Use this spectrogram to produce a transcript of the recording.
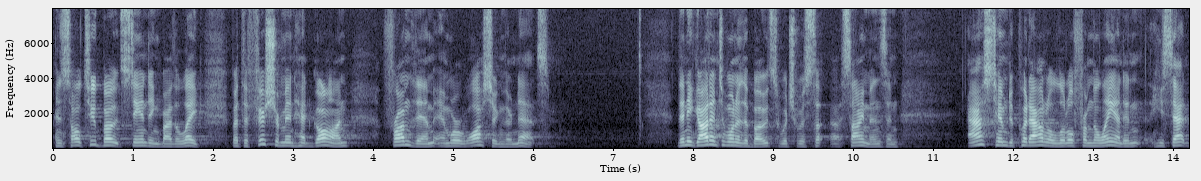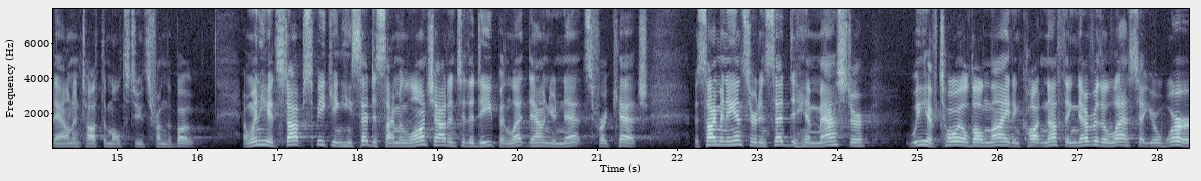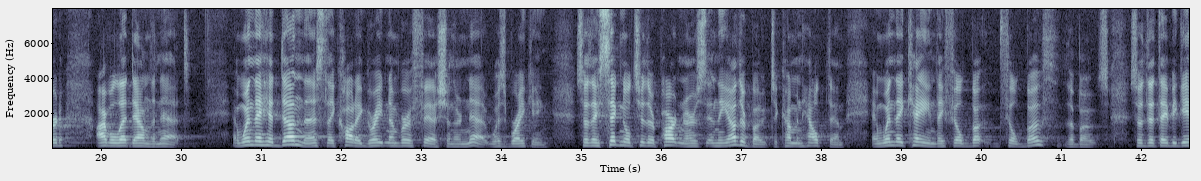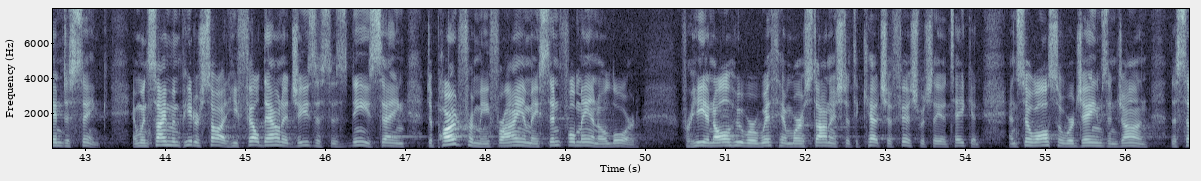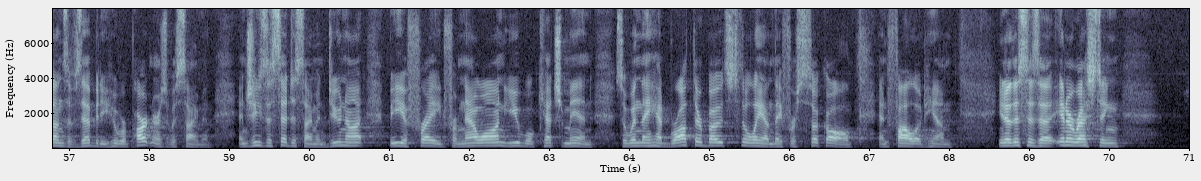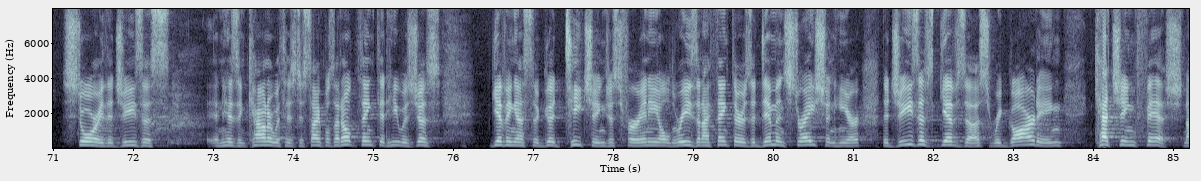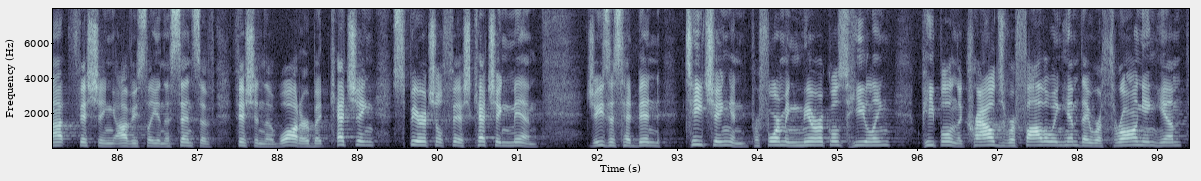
and saw two boats standing by the lake, but the fishermen had gone from them and were washing their nets. Then he got into one of the boats, which was uh, Simon's, and asked him to put out a little from the land, and he sat down and taught the multitudes from the boat. And when he had stopped speaking, he said to Simon, Launch out into the deep and let down your nets for a catch. But Simon answered and said to him, Master, we have toiled all night and caught nothing. Nevertheless, at your word, I will let down the net. And when they had done this, they caught a great number of fish, and their net was breaking. So they signaled to their partners in the other boat to come and help them. And when they came, they filled, bo- filled both the boats, so that they began to sink. And when Simon Peter saw it, he fell down at Jesus' knees, saying, Depart from me, for I am a sinful man, O Lord. For he and all who were with him were astonished at the catch of fish which they had taken. And so also were James and John, the sons of Zebedee, who were partners with Simon. And Jesus said to Simon, Do not be afraid. From now on you will catch men. So when they had brought their boats to the land, they forsook all and followed him. You know, this is an interesting story that Jesus, in his encounter with his disciples, I don't think that he was just giving us a good teaching just for any old reason. I think there's a demonstration here that Jesus gives us regarding catching fish. Not fishing, obviously, in the sense of fish in the water, but catching spiritual fish, catching men. Jesus had been teaching and performing miracles, healing people, and the crowds were following him, they were thronging him.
